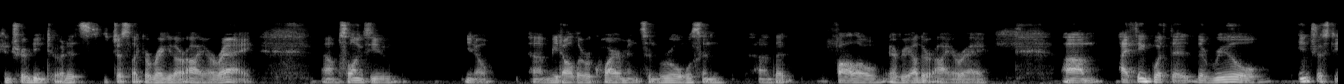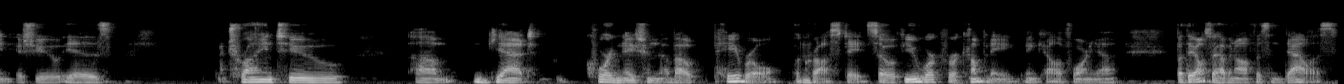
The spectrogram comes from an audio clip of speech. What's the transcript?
contributing to it. It's just like a regular IRA, um, so long as you, you know, uh, meet all the requirements and rules and uh, that follow every other IRA. Um, I think what the the real interesting issue is trying to um, get coordination about payroll hmm. across mm-hmm. states. So if you work for a company in California, but they also have an office in Dallas,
